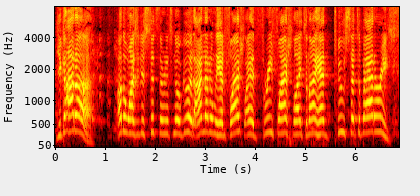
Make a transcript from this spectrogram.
You gotta. Otherwise, it just sits there and it's no good. I not only had flash, I had three flashlights and I had two sets of batteries.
